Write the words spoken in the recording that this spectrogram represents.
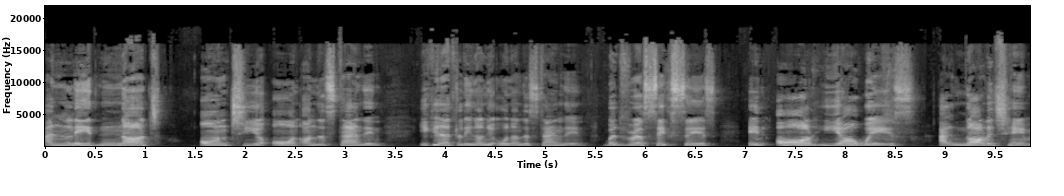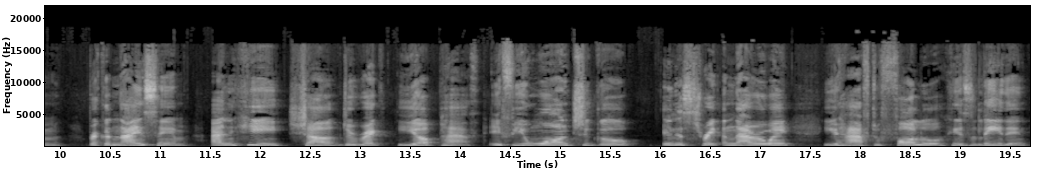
and lead not onto your own understanding. You cannot lean on your own understanding. But verse 6 says, In all your ways, acknowledge him, recognize him, and he shall direct your path. If you want to go in a straight and narrow way, you have to follow his leading.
